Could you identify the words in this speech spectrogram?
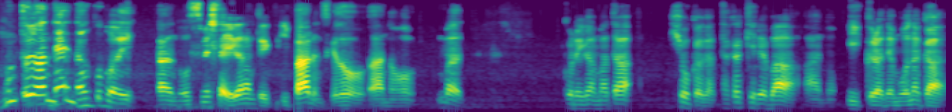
本当はね、何個も、あの、おすすめしたい映画なんていっぱいあるんですけど、あの、まあ、これがまた評価が高ければ、あの、いくらでも、なんか、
